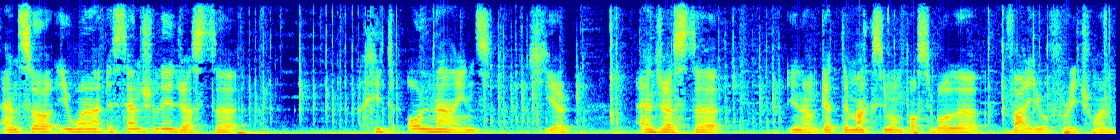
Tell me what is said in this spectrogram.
And so you want to essentially just uh, hit all nines here and just uh, you know get the maximum possible uh, value for each one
